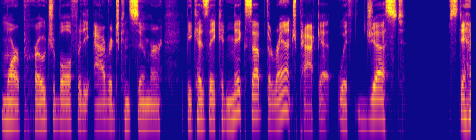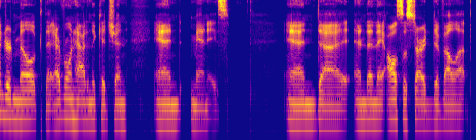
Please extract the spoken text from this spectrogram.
more approachable for the average consumer because they could mix up the ranch packet with just standard milk that everyone had in the kitchen and mayonnaise. And uh, and then they also started to develop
